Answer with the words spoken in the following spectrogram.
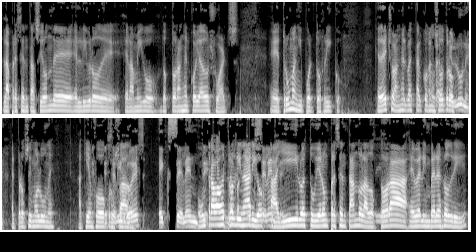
la presentación del libro de el amigo doctor Ángel Collado Schwartz, eh, Truman y Puerto Rico, que de hecho Ángel va a estar con nosotros el, lunes. el próximo lunes aquí en Fuego Ese Cruzado. libro es excelente. Un trabajo extraordinario. excelente. Allí lo estuvieron presentando la doctora Evelyn Vélez Rodríguez,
